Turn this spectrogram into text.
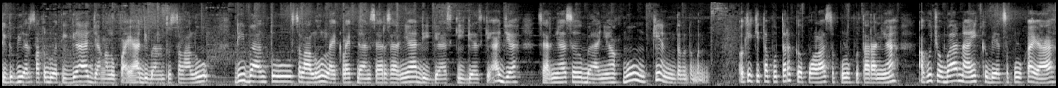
di Gebiar 123 jangan lupa ya dibantu selalu dibantu selalu like-like dan share-sharenya digaski-gaski aja. Sharenya sebanyak mungkin teman-teman. Oke kita putar ke pola 10 putarannya. Aku coba naik ke bed 10k ya.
